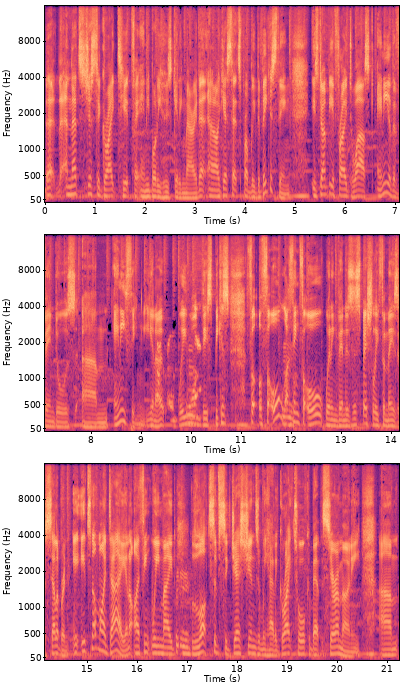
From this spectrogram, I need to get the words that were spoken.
That, and that's just a great tip for anybody who's getting married. And I guess that's probably the biggest thing is don't be afraid to ask any of the vendors um, anything. You know, we want this because for for all I think for all wedding vendors, especially for me as a celebrant, it, it's not my day. And I think we made lots of suggestions and we had a great talk about the ceremony. Um,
